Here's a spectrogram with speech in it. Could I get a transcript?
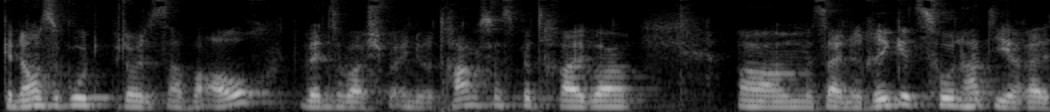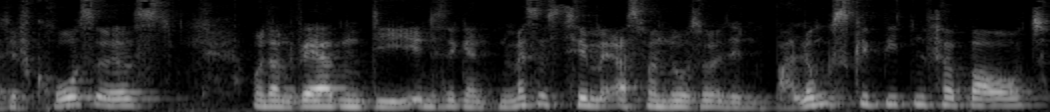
Genauso gut bedeutet es aber auch, wenn zum Beispiel ein Übertragungsnetzbetreiber ähm, seine Regelzone hat, die ja relativ groß ist, und dann werden die intelligenten Messsysteme erstmal nur so in den Ballungsgebieten verbaut.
